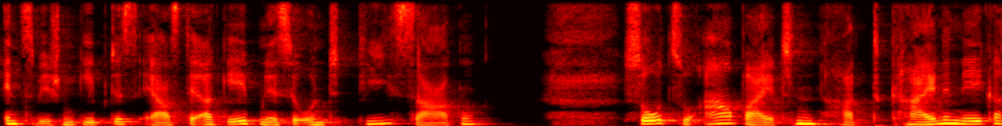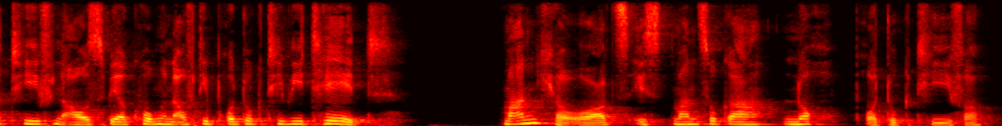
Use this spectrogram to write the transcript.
Inzwischen gibt es erste Ergebnisse und die sagen, so zu arbeiten hat keine negativen Auswirkungen auf die Produktivität. Mancherorts ist man sogar noch produktiver.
